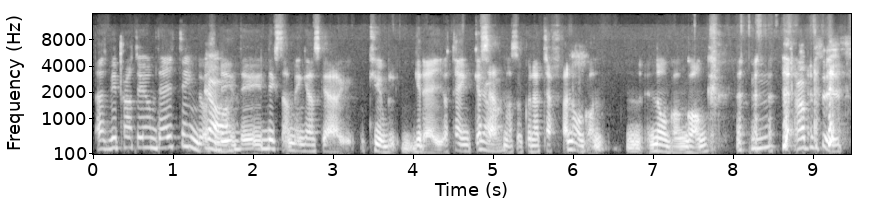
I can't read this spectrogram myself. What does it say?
Alltså, vi pratade ju om dating då. Ja. Det, det, är liksom en ganska kul grej att tänka sig ja. att man ska kunna träffa någon någon gång. Mm. Ja, precis.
